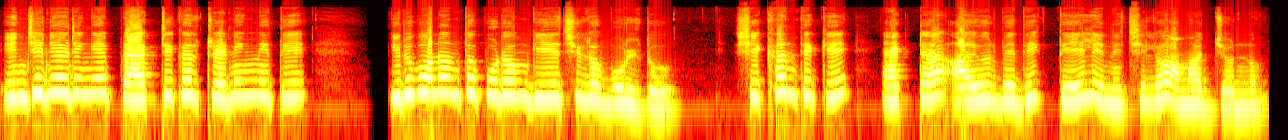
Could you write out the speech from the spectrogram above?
ইঞ্জিনিয়ারিংয়ে প্র্যাকটিক্যাল ট্রেনিং নিতে তিরুবনন্তপুরম গিয়েছিল বুল্টু। সেখান থেকে একটা আয়ুর্বেদিক তেল এনেছিল আমার জন্য,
